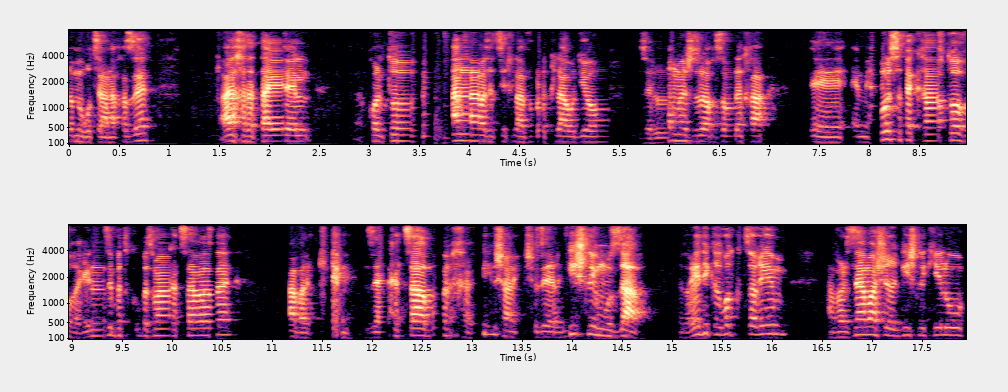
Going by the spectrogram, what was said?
לא מרוצה מהלך הזה. היה לך את הטייטל, הכל טוב, למה זה צריך לעבור לקלאודיו, זה לא אומר שזה לא יחזור לך, אה, הם יכלו לספק קרב טוב, ראינו את זה בזמן הקצר הזה, אבל כן, זה היה קצר חריג, שזה הרגיש לי מוזר. ראיתי קרבות קצרים, אבל זה מה שהרגיש לי כאילו,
